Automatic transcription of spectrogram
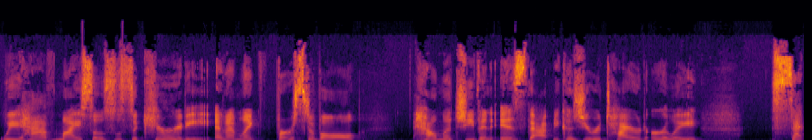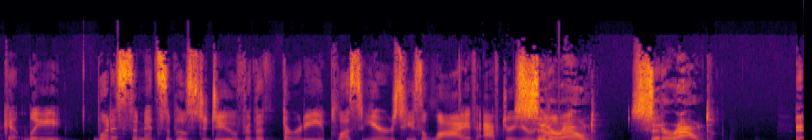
we have my social security. And I'm like, first of all, how much even is that because you retired early? Secondly, what is Sumit supposed to do for the 30 plus years he's alive after you're Sit not? around. Sit around. Eh,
